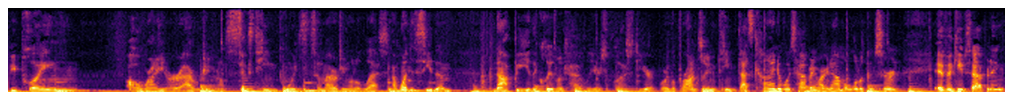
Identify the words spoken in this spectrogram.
be playing all right or averaging around 16 points and some averaging a little less. I want to see them not be the Cleveland Cavaliers of last year or LeBron's leading the team. That's kind of what's happening right now. I'm a little concerned. If it keeps happening,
